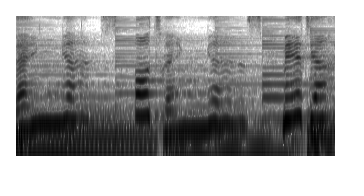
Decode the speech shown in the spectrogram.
lenges og trenges mitt hjerte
